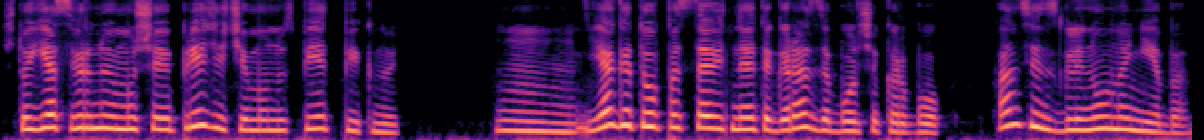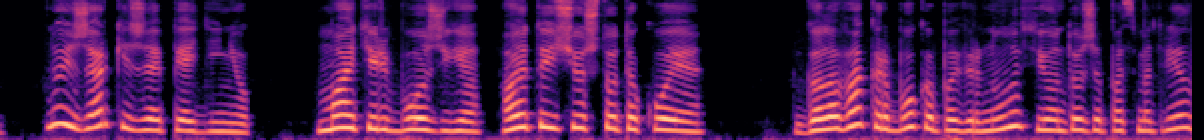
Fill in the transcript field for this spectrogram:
что я сверну ему шею прежде, чем он успеет пикнуть. М я готов поставить на это гораздо больше карбок. Хансен взглянул на небо. Ну и жаркий же опять денек. Матерь Божья, а это еще что такое? Голова Карбока повернулась, и он тоже посмотрел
